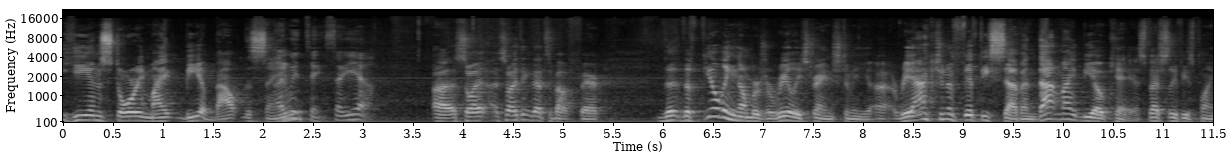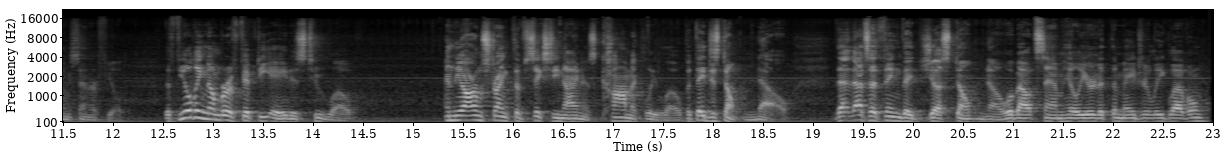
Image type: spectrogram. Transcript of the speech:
he and Story might be about the same. I would think so. Yeah. Uh, so, I, so I think that's about fair. The, the fielding numbers are really strange to me. Uh, reaction of 57, that might be okay, especially if he's playing center field. The fielding number of 58 is too low. And the arm strength of 69 is comically low, but they just don't know. That, that's a thing they just don't know about Sam Hilliard at the major league level.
